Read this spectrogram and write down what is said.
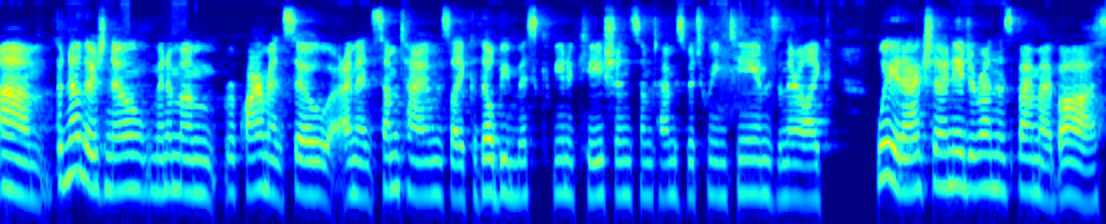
Um, but no, there's no minimum requirement. So I mean, sometimes like there'll be miscommunication sometimes between teams, and they're like, "Wait, actually, I need to run this by my boss."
